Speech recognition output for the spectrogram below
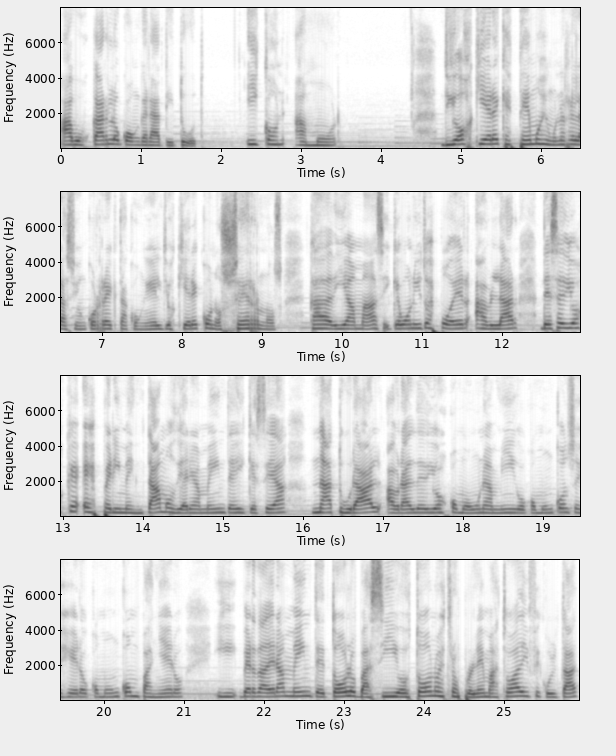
a buscarlo con gratitud y con amor. Dios quiere que estemos en una relación correcta con Él. Dios quiere conocernos cada día más. Y qué bonito es poder hablar de ese Dios que experimentamos diariamente y que sea natural hablar de Dios como un amigo, como un consejero, como un compañero. Y verdaderamente todos los vacíos, todos nuestros problemas, toda dificultad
